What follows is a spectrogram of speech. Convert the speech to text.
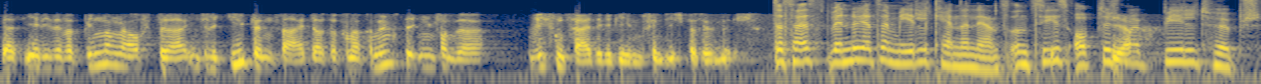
da ist eher diese Verbindung auf der intelligenten Seite, also von der vernünftigen, von der Wissensseite gegeben, finde ich persönlich. Das heißt, wenn du jetzt ein Mädel kennenlernst und sie ist optisch Ja. mal bildhübsch,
